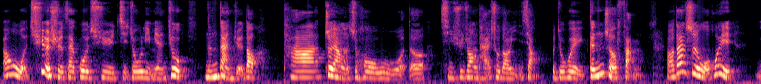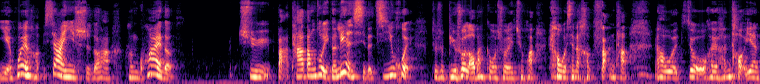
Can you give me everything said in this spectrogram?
然后我确实在过去几周里面就能感觉到他这样了之后，我的情绪状态受到影响，我就会跟着烦，然后但是我会也会很下意识的哈，很快的。去把它当做一个练习的机会，就是比如说老板跟我说了一句话，然后我现在很烦他，然后我就会很讨厌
